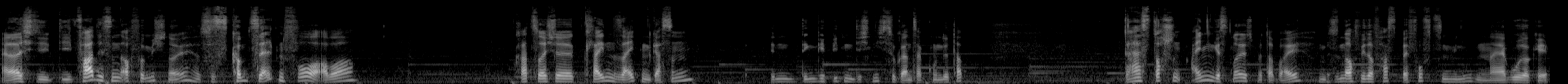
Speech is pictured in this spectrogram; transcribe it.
Ja, die, die Pfade sind auch für mich neu. Es kommt selten vor, aber... Gerade solche kleinen Seitengassen in den Gebieten, die ich nicht so ganz erkundet habe. Da ist doch schon einiges Neues mit dabei. Wir sind auch wieder fast bei 15 Minuten. Naja gut, okay.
